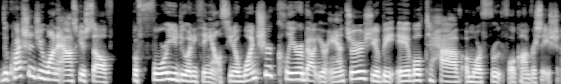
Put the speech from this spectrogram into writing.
the questions you want to ask yourself before you do anything else. You know, once you're clear about your answers, you'll be able to have a more fruitful conversation.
